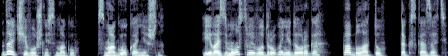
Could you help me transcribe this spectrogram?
Да чего ж не смогу. Смогу, конечно. И возьму с твоего друга недорого, по блату так сказать.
